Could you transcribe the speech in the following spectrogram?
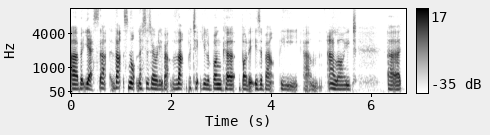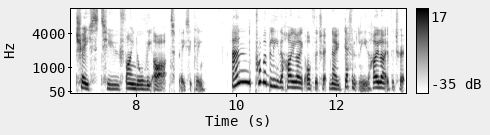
Uh, but yes, that that's not necessarily about that particular bunker, but it is about the um, Allied. Uh, chase to find all the art, basically. And probably the highlight of the trip, no, definitely the highlight of the trip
